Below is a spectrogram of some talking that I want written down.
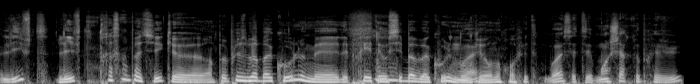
Lyft. Lift, très sympathique, un peu plus baba cool, mais les prix étaient aussi baba cool, donc Ouais. on en profite. Ouais, c'était moins cher que prévu.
